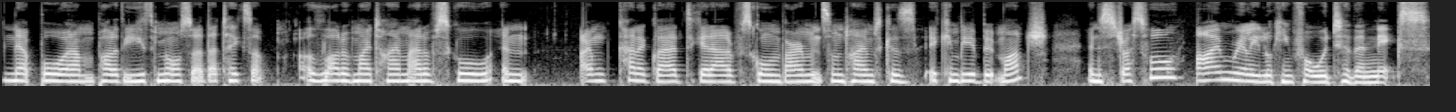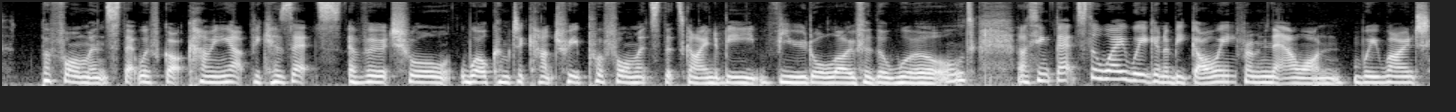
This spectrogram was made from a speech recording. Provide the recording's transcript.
netball and I'm part of the youth mill, so that takes up a lot of my time out of school. And I'm kind of glad to get out of a school environment sometimes because it can be a bit much and stressful. I'm really looking forward to the next performance that we've got coming up because that's a virtual welcome to country performance that's going to be viewed all over the world. And I think that's the way we're going to be going from now on. We won't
